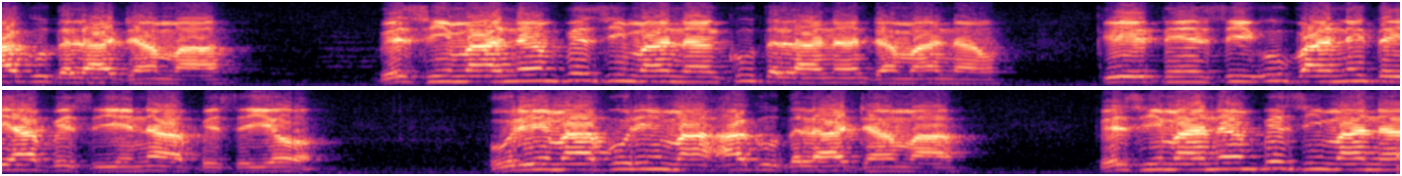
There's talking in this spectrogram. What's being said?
အကုသလဓမ္မာပစ္စည်းမာနံပစ္စည်းမာနံကုသလနံဓမ္မာနံကေတင်စီဥပနိတယပစ္စယေနပစ္စယောပုရိမာပုရိမာအကုသလဓမ္မာပစ္စည်းမာနံပစ္စည်းမာနံ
